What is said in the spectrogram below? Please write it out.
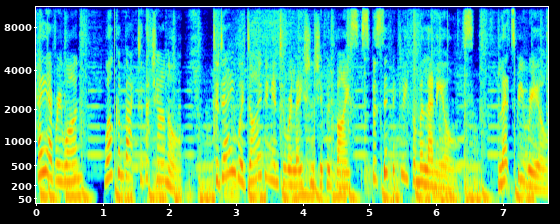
Hey everyone, welcome back to the channel. Today we're diving into relationship advice specifically for millennials. Let's be real,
